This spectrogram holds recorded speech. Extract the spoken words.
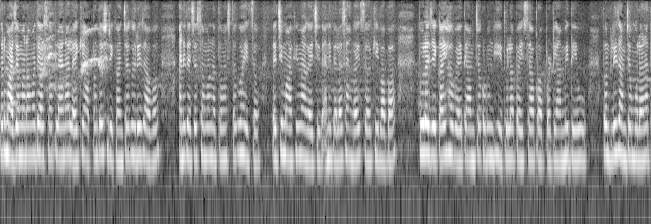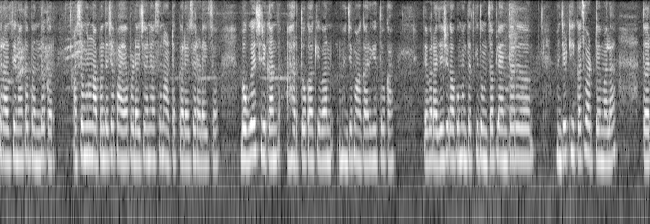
तर माझ्या मनामध्ये असा प्लॅन आला आहे की आपण त्या श्रीकांतच्या घरी जावं आणि त्याच्यासमोर नतमस्तक व्हायचं. त्याची माफी मागायची आणि त्याला सांगायचं की बाबा तुला जे काही हवं आहे ते आमच्याकडून घे. तुला पैसा प्रॉपर्टी आम्ही देऊ. पण प्लीज आमच्या मुलांना त्रास देणं आता बंद कर. असं म्हणून आपण त्याच्या पाया पडायचं आणि असं नाटक करायचं रडायचं. बघूया श्रीकांत हारतो का किंवा म्हणजे माघार घेतो का? तेव्हा राजेश्री काकू म्हणतात की तुमचा प्लॅन तर म्हणजे ठीकच वाटतो आहे मला. तर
